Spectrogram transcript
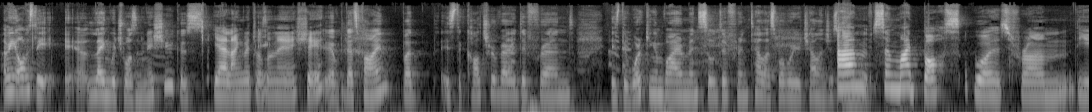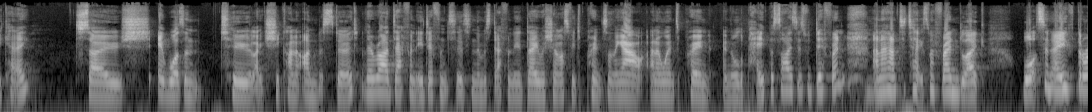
I mean, obviously, uh, language wasn't an issue because Yeah, language wasn't an issue. that's fine. But is the culture very different? Is the working environment so different? Tell us, what were your challenges? Um, so my boss was from the UK, so sh- it wasn't too like she kind of understood. There are definitely differences, and there was definitely a day where she asked me to print something out, and I went to print, and all the paper sizes were different, and I had to text my friend like, "What's an A3?"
